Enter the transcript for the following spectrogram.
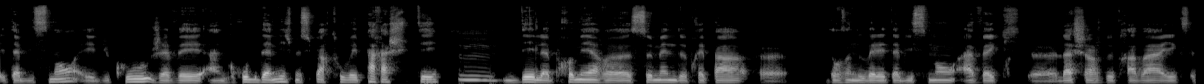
établissement et du coup j'avais un groupe d'amis. Je me suis pas retrouvé parachuté mmh. dès la première semaine de prépa dans un nouvel établissement avec euh, la charge de travail, etc.,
